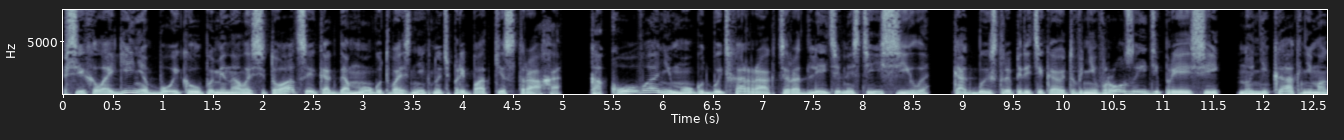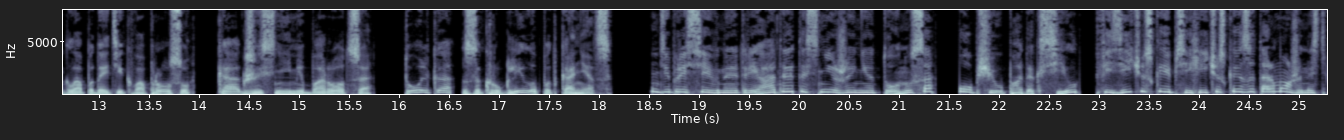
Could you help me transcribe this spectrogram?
Психологиня бойко упоминала ситуации, когда могут возникнуть припадки страха. Какого они могут быть характера, длительности и силы, как быстро перетекают в неврозы и депрессии, но никак не могла подойти к вопросу, как же с ними бороться, только закруглила под конец. Депрессивная триада – это снижение тонуса, общий упадок сил, физическая и психическая заторможенность.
